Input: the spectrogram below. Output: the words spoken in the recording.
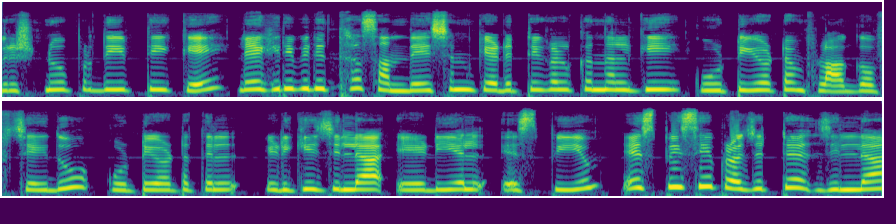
വിഷ്ണു പ്രദീപ് ടി കെ ലഹരിവിരുദ്ധ സന്ദേശം കേഡറ്റുകൾക്ക് നൽകി കൂട്ടിയോട്ടം ഫ്ളാഗ് ഓഫ് ചെയ്തു. കൂട്ടിയോട്ടത്തിൽ ഇടുക്കി ജില്ലാ എ ഡി എൽ എസ് പിയും എസ് പി സി പ്രൊജക്ട് ജില്ലാ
